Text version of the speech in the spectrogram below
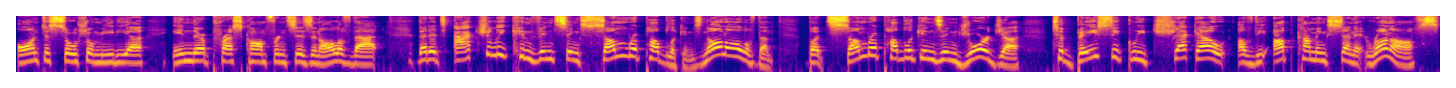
onto social media, in their press conferences, and all of that, that it's actually convincing some Republicans, not all of them, but some Republicans in Georgia to basically check out of the upcoming Senate runoffs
